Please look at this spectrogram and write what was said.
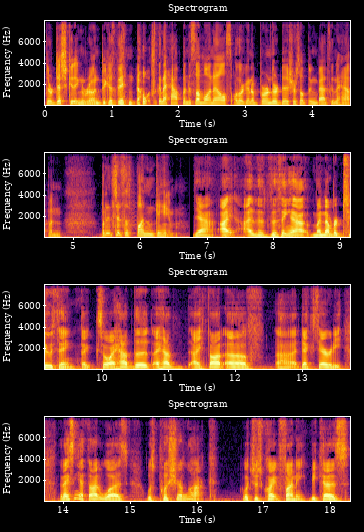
their dish getting ruined because they know what's going to happen to someone else or they're going to burn their dish or something bad's going to happen. But it's just a fun game. Yeah, I, I the, the thing uh, my number two thing like so I had the I had I thought of uh, dexterity. The next thing I thought was was push your luck, which was quite funny because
